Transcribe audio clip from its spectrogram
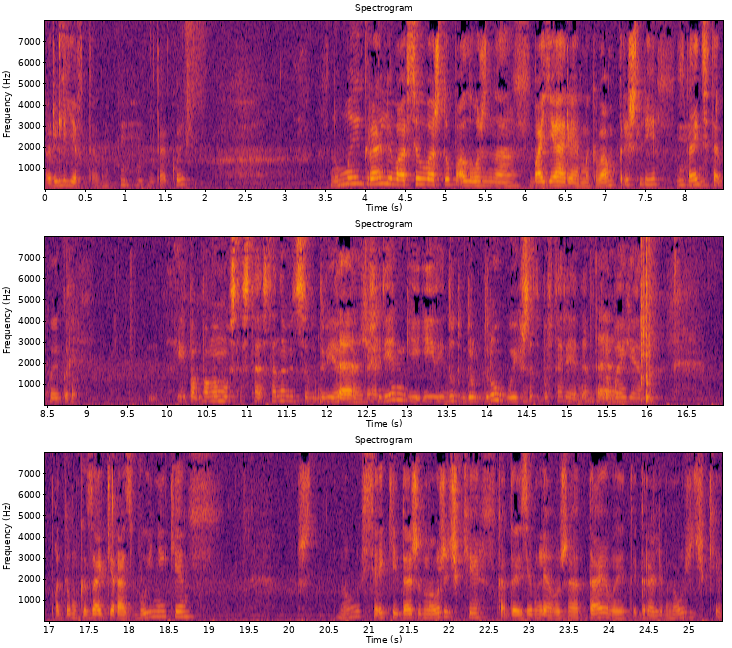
Рельеф там такой. Ну, мы играли во все, во что положено. Бояре, мы к вам пришли. Знаете такую игру? И, по- по-моему, ста- становятся в две Да, да. шеренги и идут друг к другу и что-то повторяют, да? Да. Про бояр. Потом казаки-разбойники. Ну, всякие, даже ножички. Когда земля уже оттаивает, играли в ножички.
